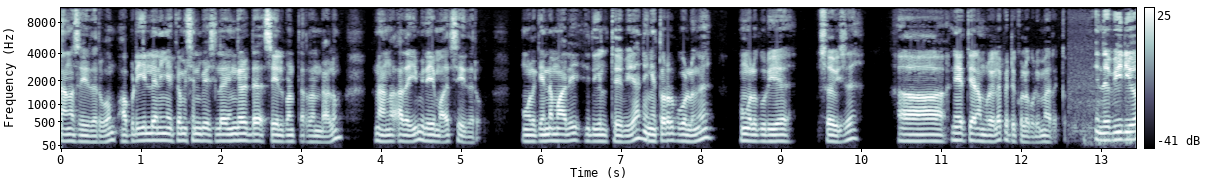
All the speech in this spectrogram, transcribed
நாங்கள் செய்து தருவோம். அப்படி இல்லை நீங்கள் கமிஷன் பேஸில் எங்கள்கிட்ட சேல் பண்ண தர்றதாலும் நாங்கள் அதையும் இதே மாதிரி செய்து தருவோம். உங்களுக்கு என்ன மாதிரி இதுகள் தேவையா நீங்கள் தொடர்பு கொள்ளுங்கள் உங்களுக்குரிய சர்வீஸை நேர்த்தியான முறையில் பெற்றுக்கொள்ளக்கூடிய மாதிரி இருக்கும். இந்த வீடியோ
